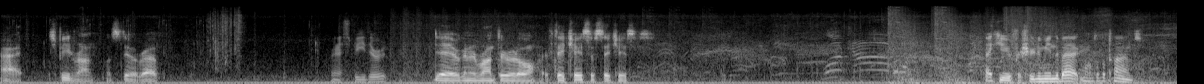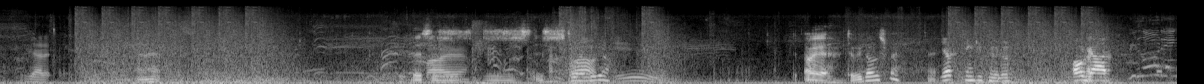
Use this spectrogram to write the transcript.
Alright, speed run. Let's do it, Rob. We're gonna speed through it. Yeah, we're gonna run through it all. If they chase us, they chase us. Thank you for shooting me in the back multiple times. We got it. Alright. This Fire. is, is, is this still where we go? Oh yeah, did we go this way? Yep, thank you, Kudu. Oh god. Reloading!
